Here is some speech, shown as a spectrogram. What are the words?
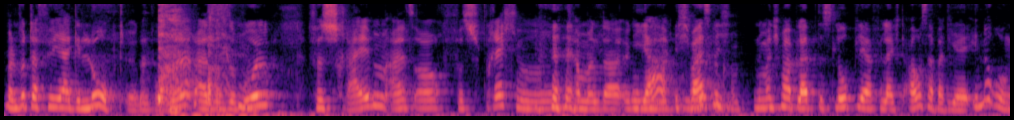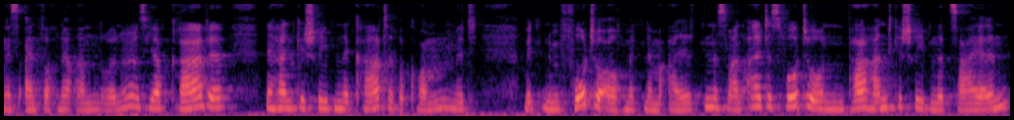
man wird dafür ja gelobt irgendwo. Ne? Also sowohl fürs Schreiben als auch fürs Sprechen kann man da irgendwie. ja, ich weiß nicht, bekommen. manchmal bleibt das Lob ja vielleicht aus, aber die Erinnerung ist einfach eine andere. Ne? Also ich habe gerade eine handgeschriebene Karte bekommen mit mit einem Foto auch mit einem alten. Es war ein altes Foto und ein paar handgeschriebene Zeilen.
